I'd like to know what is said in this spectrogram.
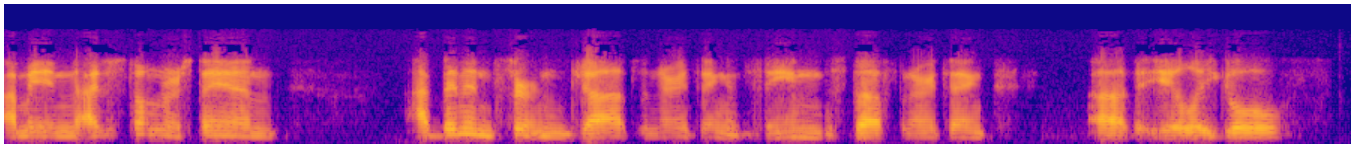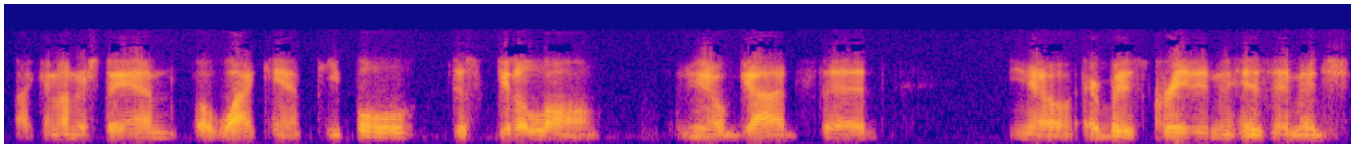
I mean, I just don't understand. I've been in certain jobs and everything and seen the stuff and everything. Uh, the illegal, I can understand, but why can't people just get along? You know, God said, you know, everybody's created in His image.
